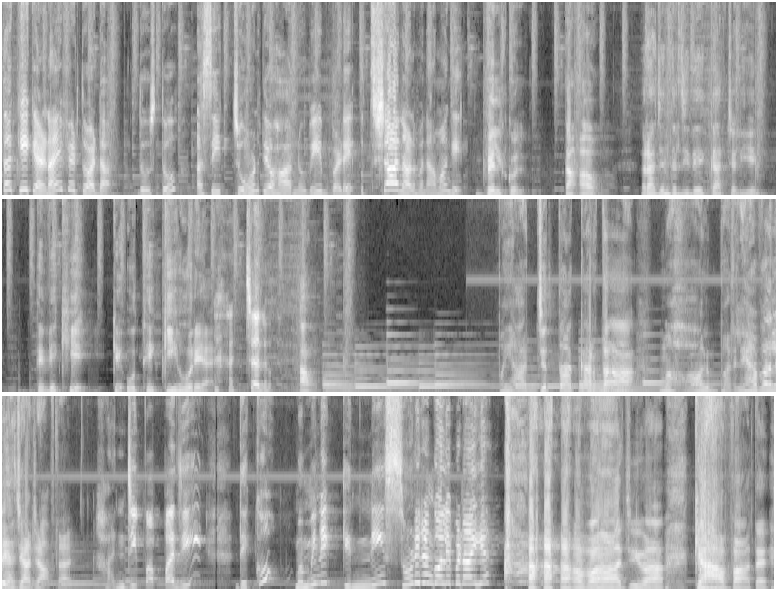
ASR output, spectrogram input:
ਤਾਂ ਕੀ ਕਹਿਣਾ ਹੈ ਫਿਰ ਤੁਹਾਡਾ? ਦੋਸਤੋ ਅਸੀਂ ਚੋਣ ਤਿਉਹਾਰ ਨੂੰ ਵੀ ਬੜੇ ਉਤਸ਼ਾਹ ਨਾਲ ਮਨਾਵਾਂਗੇ। ਬਿਲਕੁਲ। ਤਾਂ ਆਓ ਰਾਜਿੰਦਰ ਜੀ ਦੇ ਘਰ ਚਲੀਏ ਤੇ ਵੇਖੀਏ ਕਿ ਉੱਥੇ ਕੀ ਹੋ ਰਿਹਾ ਹੈ। ਚਲੋ। ਆਓ। ਭਈ ਅੱਜ ਤਾਂ ਘਰ ਦਾ ਮਾਹੌਲ ਬਦਲਿਆ ਬਦਲਿਆ ਜਾ ਜਾਪਦਾ ਹੈ। ਹਾਂਜੀ ਪਾਪਾ ਜੀ ਦੇਖੋ ਮੰਮੀ ਨੇ ਕਿੰਨੀ ਸੋਹਣੀ ਰੰਗੋਲੀ ਬਣਾਈ ਹੈ। ਵਾਹ ਜੀ ਵਾਹ ਕੀ ਬਾਤ ਹੈ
